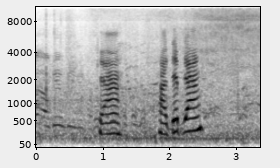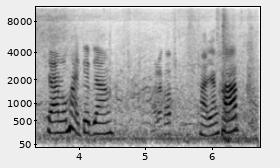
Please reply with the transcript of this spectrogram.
อ่าโอเคโอเคขอโทษแคร์หายเจ็บยังแคร์ล้มหายเจ็บยัง มาแล้วครับ หายยังครับม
